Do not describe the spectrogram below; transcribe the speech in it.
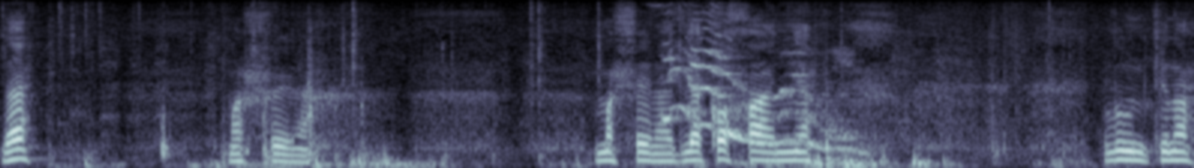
Да? Машина. Машина для кохання. Лункіна.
